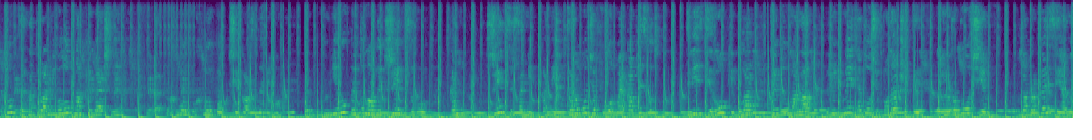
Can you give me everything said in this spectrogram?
Катон це натуральні волокна хебешні, е, хлоп, хлопок нього. Е, Його придумали джинсову джинси самі тканину. Це робоча форма, яка близько 200 років була придумана людьми для того, щоб полегшити е, робочим за професіями,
